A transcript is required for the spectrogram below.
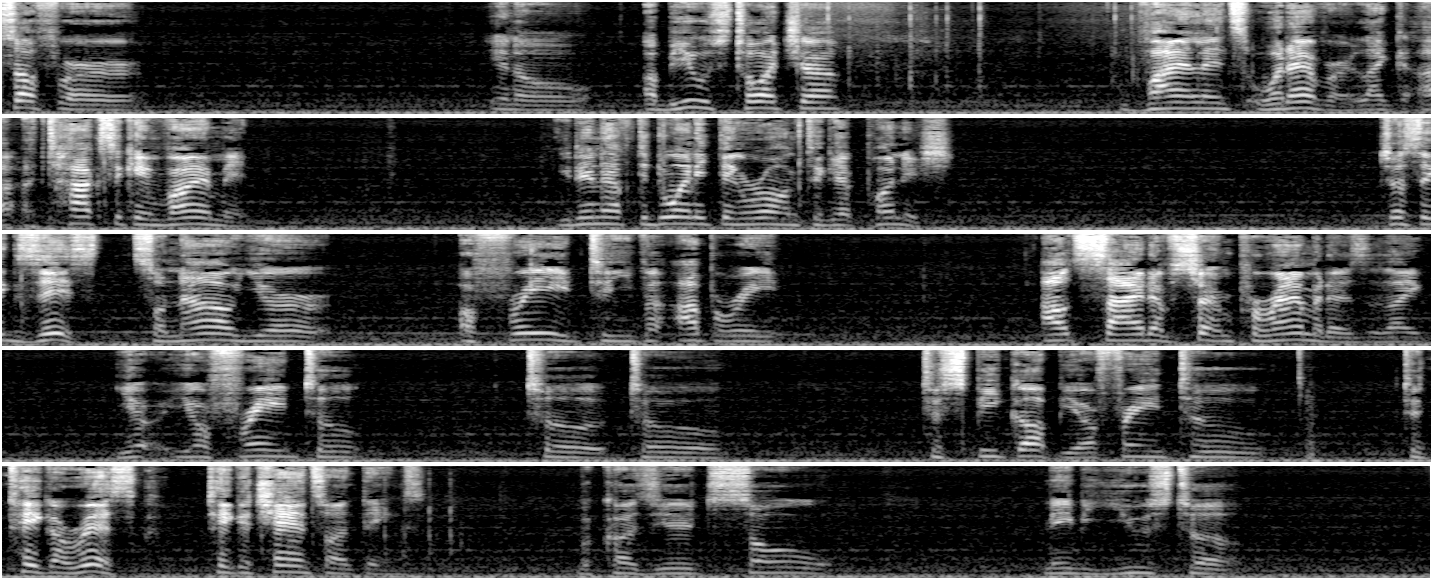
suffer you know abuse torture violence whatever like a, a, toxic environment you didn't have to do anything wrong to get punished. Just exist. So now you're afraid to even operate outside of certain parameters. Like you're you're afraid to to to to speak up. You're afraid to to take a risk take a chance on things because you're so maybe used to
